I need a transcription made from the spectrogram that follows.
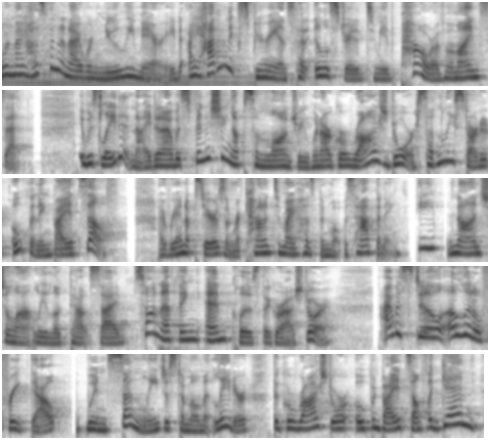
When my husband and I were newly married, I had an experience that illustrated to me the power of a mindset. It was late at night and I was finishing up some laundry when our garage door suddenly started opening by itself. I ran upstairs and recounted to my husband what was happening. He nonchalantly looked outside, saw nothing, and closed the garage door. I was still a little freaked out when suddenly, just a moment later, the garage door opened by itself again.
